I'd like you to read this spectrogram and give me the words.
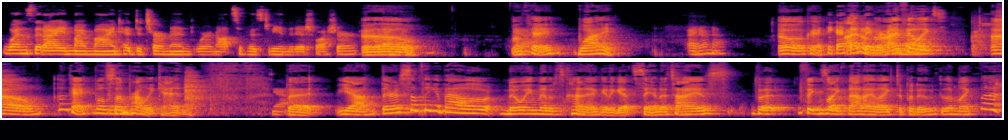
Ones that I, in my mind, had determined were not supposed to be in the dishwasher. Oh, okay. Why? I don't know. Oh, okay. I think I thought I they know. were. I feel melt. like. Oh, okay. Well, some mm probably can. Yeah. But yeah, there's something about knowing that it's kind of going to get sanitized. But things like that, I like to put in because I'm like, eh,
